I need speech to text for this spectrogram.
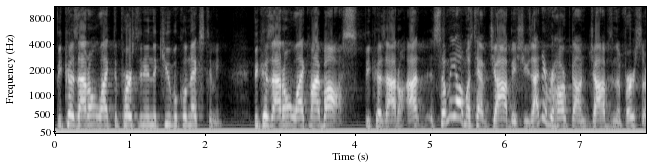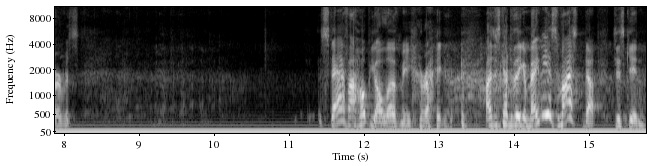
because I don't like the person in the cubicle next to me, because I don't like my boss, because I don't. I, some of y'all must have job issues. I never harped on jobs in the first service. Staff, I hope y'all love me, right? I just got to thinking maybe it's my. No, just kidding.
